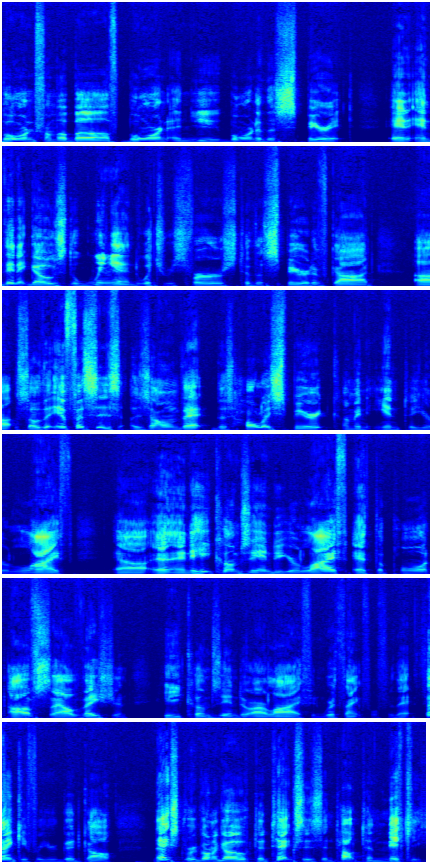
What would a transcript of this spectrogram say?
born from above, born anew, born of the Spirit and and then it goes the wind, which refers to the Spirit of God. Uh, so the emphasis is on that the Holy Spirit coming into your life, uh, and, and, He comes into your life at the point of salvation. He comes into our life, and we're thankful for that. Thank you for your good call. Next, we're going to go to Texas and talk to Mickey.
